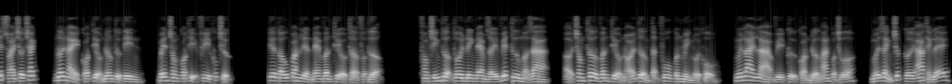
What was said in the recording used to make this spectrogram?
Tiết Xoáy chớ trách nơi này có tiểu nương tự tin bên trong có thị phi khúc trực. Kia tấu quan liền đem vân thiểu thờ phượng thượng. Phòng chính thượng thôi ninh đem giấy viết thư mở ra ở trong thơ vân tiểu nói tưởng tận phu quân mình nỗi khổ nguyên lai là vì cự còn đường an của chúa mới dành trước cưới a thành lễ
